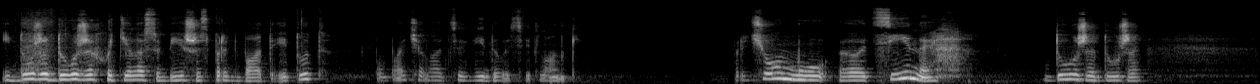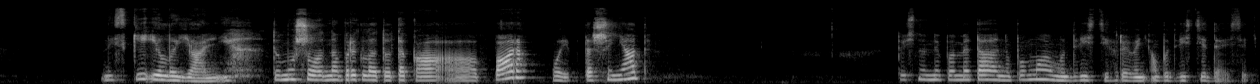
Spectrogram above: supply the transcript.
І дуже-дуже хотіла собі щось придбати. І тут побачила це відео Світланки. Причому е, ціни дуже-дуже низькі і лояльні. Тому що, наприклад, така пара, ой, пташенят, точно не пам'ятаю, ну, по-моєму, 200 гривень або 210.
